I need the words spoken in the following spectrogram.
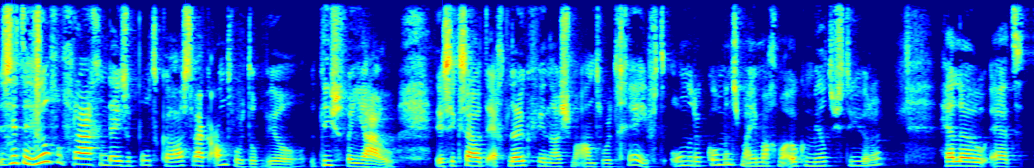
Er zitten heel veel vragen in deze podcast waar ik antwoord op wil. Het liefst van jou. Dus ik zou het echt leuk vinden als je me antwoord geeft. Onder de comments, maar je mag me ook een mailtje sturen. Hello at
